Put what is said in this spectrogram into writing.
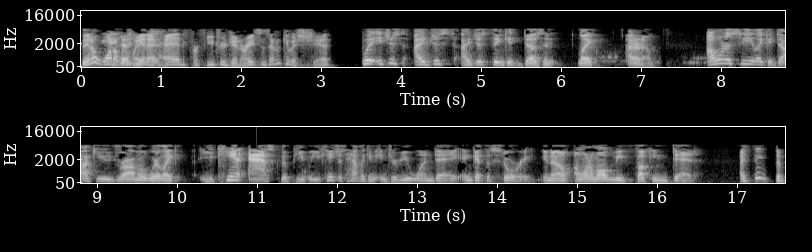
They don't want to plan ahead for future generations. They don't give a shit. But it just, I just, I just think it doesn't, like, I don't know. I want to see like a docudrama where like you can't ask the people, you can't just have like an interview one day and get the story. You know, I want them all to be fucking dead. I think the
